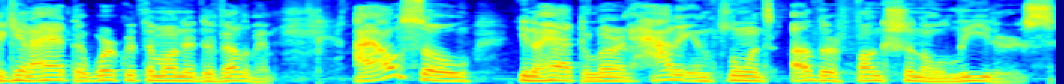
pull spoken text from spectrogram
again, I had to work with them on their development. I also, you know, had to learn how to influence other functional leaders,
